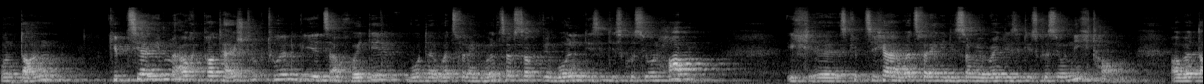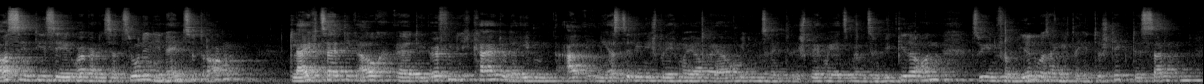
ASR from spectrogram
Und dann gibt es ja eben auch Parteistrukturen, wie jetzt auch heute, wo der Ortsverein Wolzach sagt, wir wollen diese Diskussion haben. Ich, äh, es gibt sicher Ortsvereine, die sagen, wir wollen diese Diskussion nicht haben. Aber das in diese Organisationen hineinzutragen, gleichzeitig auch äh, die Öffentlichkeit oder eben in erster Linie sprechen wir ja auch mit unseren, sprechen wir jetzt mit unseren Mitgliedern an, zu informieren, was eigentlich dahinter steckt. Das sind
